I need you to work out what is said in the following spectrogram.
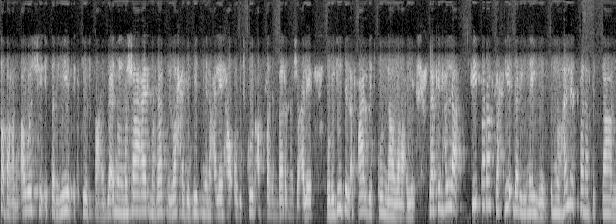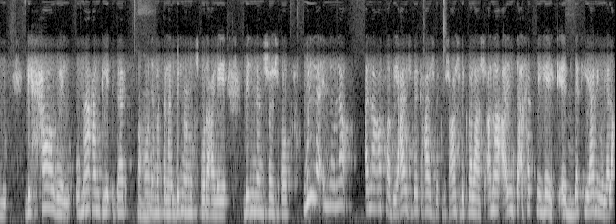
طبعا. أول شيء التغيير كثير صعب لأنه المشاعر مرات الواحد بيزمن عليها وبتكون أصلا مبرمج عليه وردود الأفعال بتكون لا واعيه، لكن هلأ في طرف رح يقدر يميز إنه هل الطرف الثاني بيحاول وما عم بيقدر فهون مثلا بدنا نصبر عليه، بدنا نشجعه، ولا إنه لا أنا عصبي عاجبك عاجبك مش عاجبك بلاش. أنا أنت أخذتني هيك بدك إياني ولا لا؟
